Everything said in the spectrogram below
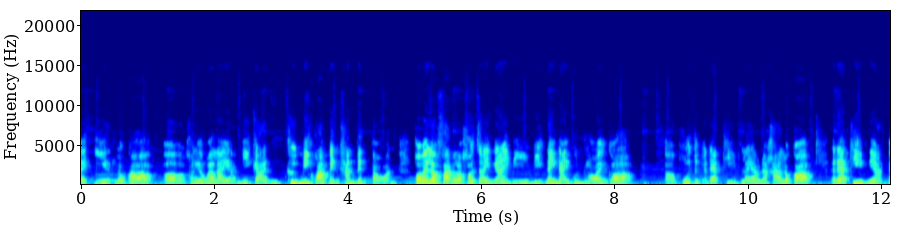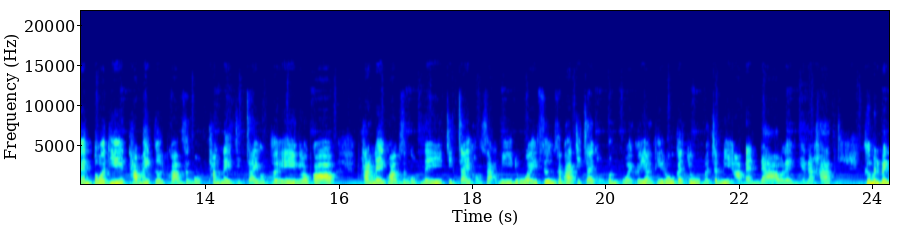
ละเอียดแล้วก็เออเขาเรียกว่าอะไรอะมีการคือมีความเป็นขั้นเป็นตอน พอเวลาฟังแล้วเข้าใจง่ายดีบีไหนๆคุณพลอยก็พูดถึง adaptive แล้วนะคะ แล้วก็ adaptive เนี่ยเป็นตัวที่ทำให้เกิดความสงบทั้งในจิตใจของเธอเอง แล้วก็ ทั้งในความสงบในจิตใจของสามีด้วย ซึ่งสภาพจิตใจของคนป่วยก็อย่างที่รู้กันอยู่ มันจะมี up and down อะไรอย่างเงี้ยนะคะ คือมันเป็น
